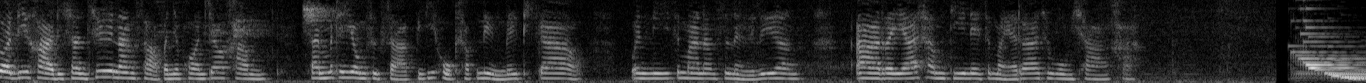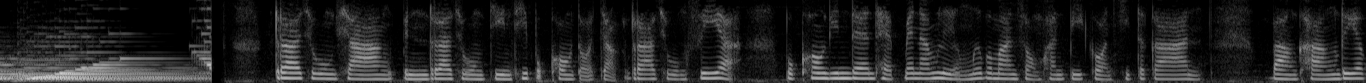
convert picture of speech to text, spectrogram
สวัสดีค่ะ ดิฉันชื่อนางสาวปัญญพรแก้วคำ ชั้นมัธยมศึกษาปีที่6ทับหนึ่งเลขที่ 9 วันนี้จะมานำเสนอเรื่อง อารยธรรมจีนในสมัยราชวงศ์ช้างค่ะ ราชวงศ์ช้างเป็นราชวงศ์จีนที่ปกครองต่อจากราชวงศ์เซี่ย ปกครองดินแดนแถบแม่น้ำเหลืองเมื่อประมาณ 2,000 ปีก่อนคริสตกาล บางครั้งเรียก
